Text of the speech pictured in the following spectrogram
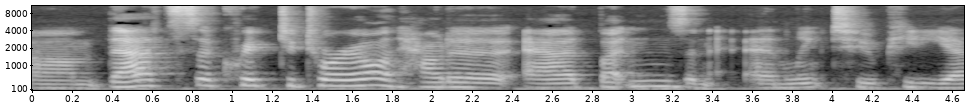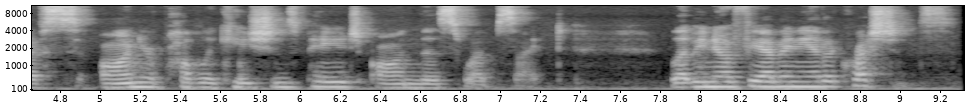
um, that's a quick tutorial on how to add buttons and, and link to PDFs on your publications page on this website. Let me know if you have any other questions.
